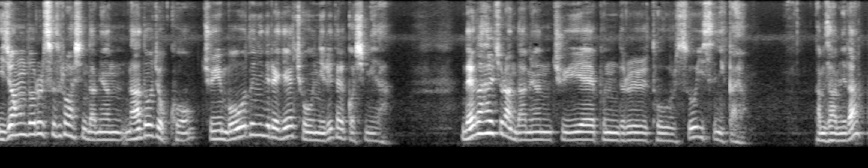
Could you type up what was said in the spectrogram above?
이 정도를 스스로 하신다면 나도 좋고 주위 모든 이들에게 좋은 일이 될 것입니다. 내가 할 줄 안다면 주위의 분들을 도울 수 있으니까요. 감사합니다.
